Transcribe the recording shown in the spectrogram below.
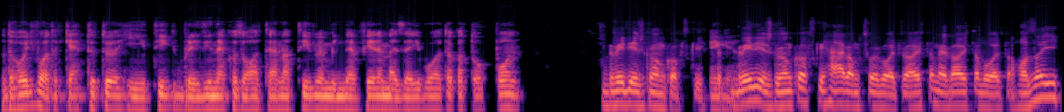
De hogy volt a kettőtől hétig Bradynek az alternatív, mindenféle mezei voltak a toppon? Brady és Gronkowski. Brady és Gronkowski háromszor volt rajta, mert rajta volt a hazai,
